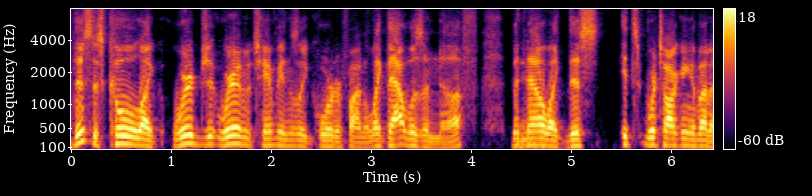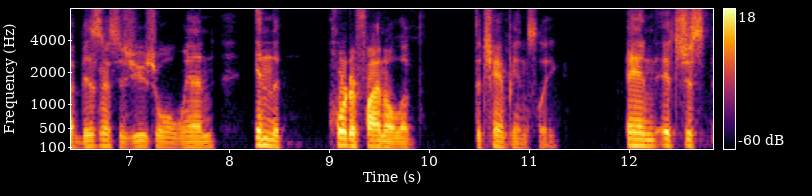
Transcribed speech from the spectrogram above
this is cool. Like we're ju- we're in a Champions League quarterfinal. Like that was enough. But Yeah. now, like this, it's we're talking about a business as usual win in the quarterfinal of the Champions League, and it's just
